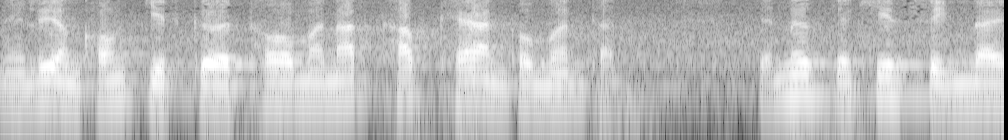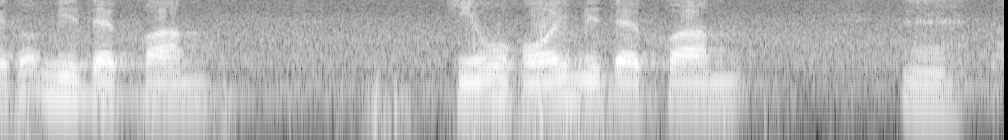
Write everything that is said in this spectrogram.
ในเรื่องของจิตเกิดโทมนัสคับแค้นก็เหมือนกัน จะนึกจะคิดสิ่งใดก็มีแต่ความหิวโหยมีแต่ความโท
